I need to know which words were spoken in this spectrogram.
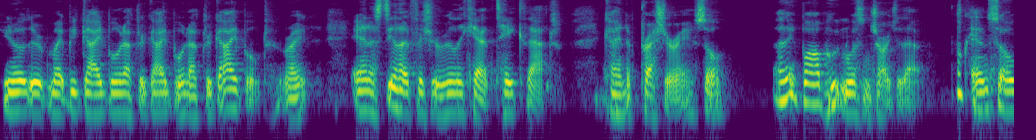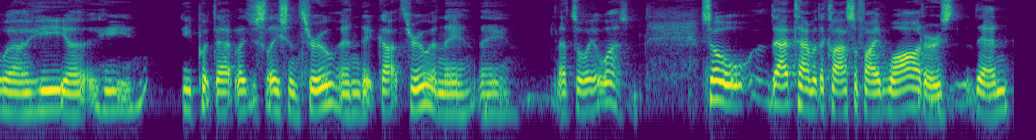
you know, there might be guide boat after guide boat after guide boat, right? And a steelhead fisher really can't take that kind of pressure, eh? So I think Bob Hooton was in charge of that. Okay. And so uh, he uh, he he put that legislation through, and it got through, and they they that's the way it was. So that time at the classified waters, then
